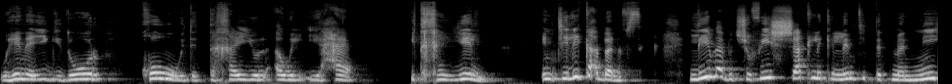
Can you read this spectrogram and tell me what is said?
وهنا يجي دور قوة التخيل أو الإيحاء. اتخيلي أنت ليه كأبة نفسك؟ ليه ما بتشوفيش شكلك اللي أنت بتتمنيه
